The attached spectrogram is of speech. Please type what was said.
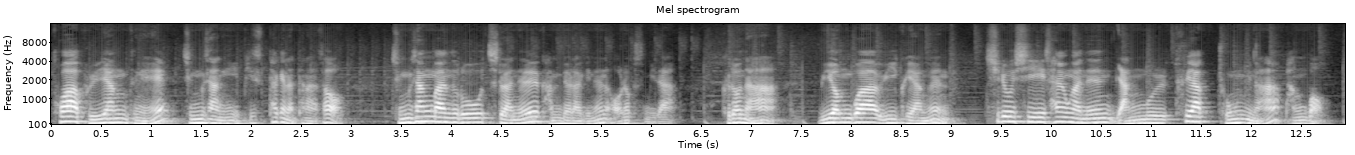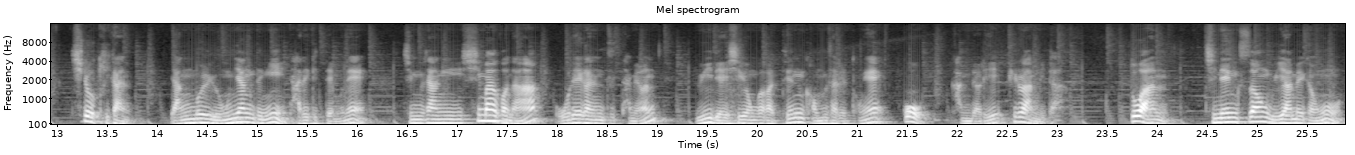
소화 불량 등의 증상이 비슷하게 나타나서 증상만으로 질환을 감별하기는 어렵습니다. 그러나 위염과 위궤양은 치료 시 사용하는 약물 투약 종류나 방법, 치료 기간, 약물 용량 등이 다르기 때문에 증상이 심하거나 오래가는 듯하면 위내시경과 같은 검사를 통해 꼭 감별이 필요합니다. 또한 진행성 위암의 경우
